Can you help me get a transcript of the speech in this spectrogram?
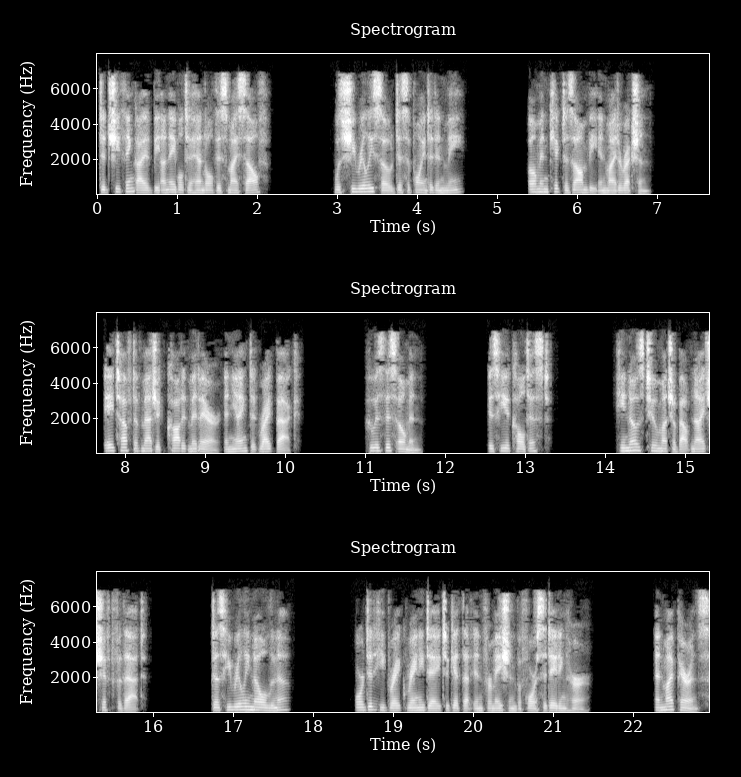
Did she think I'd be unable to handle this myself? Was she really so disappointed in me? Omen kicked a zombie in my direction. A tuft of magic caught it midair and yanked it right back. Who is this Omen? Is he a cultist? He knows too much about night shift for that. Does he really know Luna? Or did he break Rainy Day to get that information before sedating her? And my parents?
